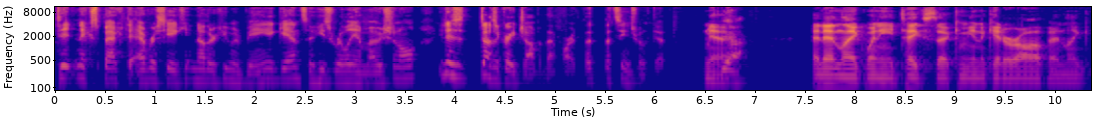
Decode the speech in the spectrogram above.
didn't expect to ever see another human being again, so he's really emotional. He does does a great job at that part. That that scene's really good. yeah. Yeah. and then like when he takes the communicator off and like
